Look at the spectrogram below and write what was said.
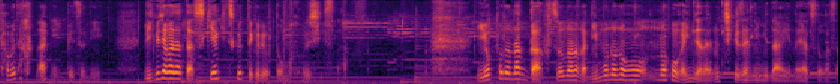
食べたくないもん別に。肉じゃがだったらすき焼き作ってくれよと思うしさ。よっぽどなんか普通のなんか煮物のの方がいいんじゃないの？筑前煮みたいなやつとかさ。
